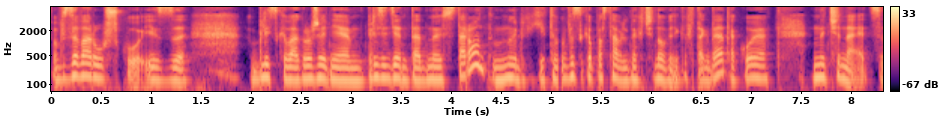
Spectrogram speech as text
в заварушку из близкого окружения президента одной из сторон, там, ну, или каких-то высокопоставленных чиновников, тогда такое начинается.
